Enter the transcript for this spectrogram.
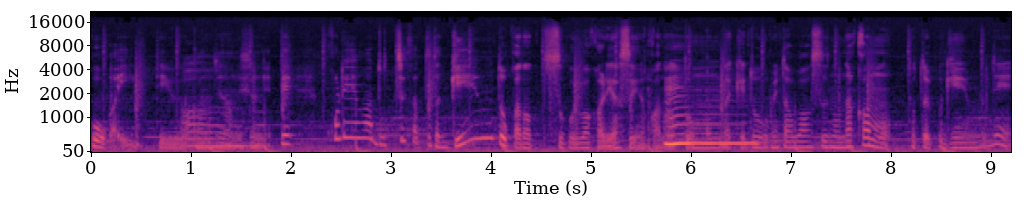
方がいいっていう感じなんですよね。でこれはどっちかって言ったらゲームとかだとすごい分かりやすいのかなと思うんだけどメタバースの中の例えばゲームで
